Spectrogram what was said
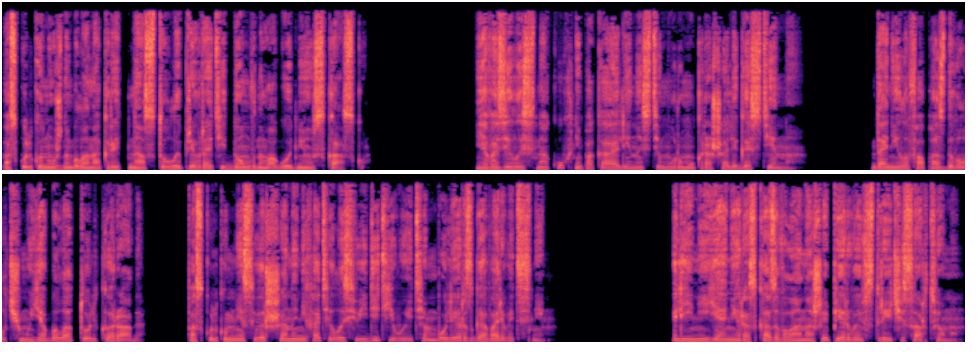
поскольку нужно было накрыть на стол и превратить дом в новогоднюю сказку. Я возилась на кухне, пока Алина с Тимуром украшали гостиную. Данилов опаздывал, чему я была только рада, поскольку мне совершенно не хотелось видеть его и тем более разговаривать с ним. Лине я не рассказывала о нашей первой встрече с Артемом.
